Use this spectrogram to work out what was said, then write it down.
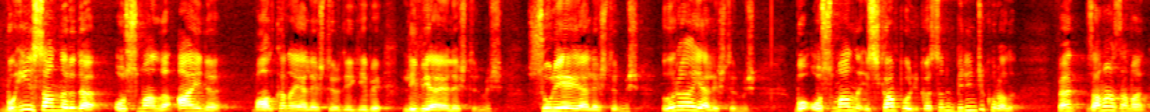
Bu insanları da Osmanlı aynı Balkan'a yerleştirdiği gibi Libya'ya yerleştirmiş, Suriye'ye yerleştirmiş, Irak'a yerleştirmiş. Bu Osmanlı İskan politikasının birinci kuralı. Ben zaman zaman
